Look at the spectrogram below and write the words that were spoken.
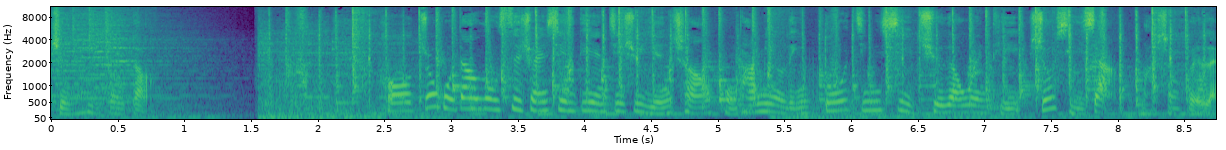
整理报道。好，中国大陆四川限电继续延长，恐怕面临多晶系缺料问题。休息一下，马上回来。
